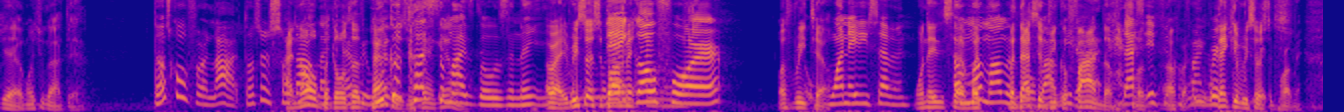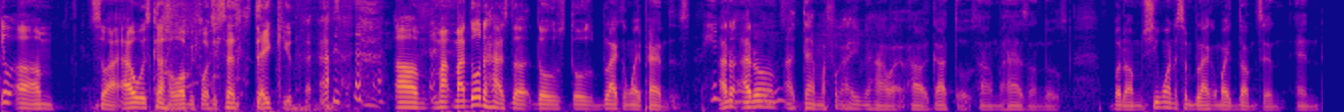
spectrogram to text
yeah, what you got there? those go for a lot. Those are sold I know, out. but like, those are the everywhere. You could you can't get 'em. customize those and then. All right, research then- department. They go for What's retail? 187. One eighty seven. Oh, my but, mama's but that's if gonna you buy could me find that. them. That's So- if you could okay. find them. Thank you, research department. You- Um, so I, I always cut her off before she says thank you. um, my, my daughter has the those those black and white pandas. I don't I don't I, damn I forgot even how I how I got those how my hands on those. But um, she wanted some black and white dunks and and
